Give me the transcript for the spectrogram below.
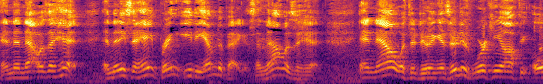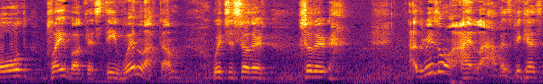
And then that was a hit. And then he said, hey, bring EDM to Vegas. And that was a hit. And now what they're doing is they're just working off the old playbook that Steve Wynn left them, which is so they're. So they're. Uh, The reason why I laugh is because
